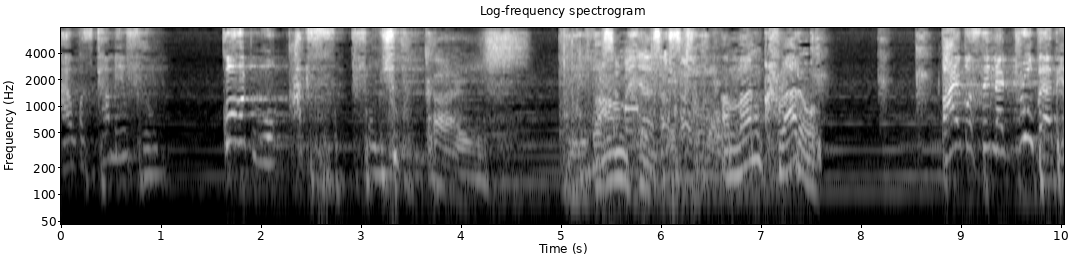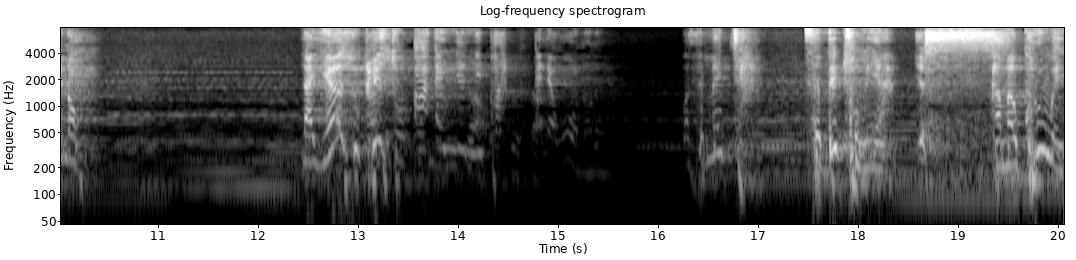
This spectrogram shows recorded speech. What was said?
i was coming from god will ask from you Guys. Bonsama yɛnsa sɛ A man cradle. bible say na duru baabi no na yesu kristo a ɛnyɛ nipa ɛna ɛwɔ no no wɔsɛ mɛgya sɛ bɛtumi a Yes. kamakuruwa yi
